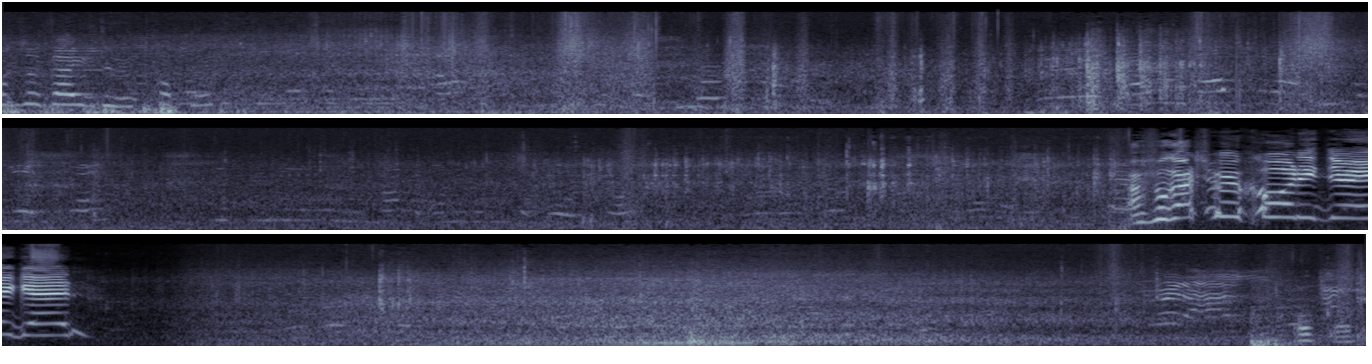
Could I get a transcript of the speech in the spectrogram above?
unser Geige. I forgot to record it during Oh god.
